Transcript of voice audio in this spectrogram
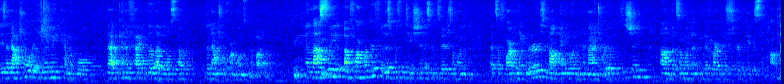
is a natural or human-made chemical that can affect the levels of the natural hormones in the body. And lastly, a farm worker for this presentation is considered someone that's a farm laborer, so not anyone in a managerial position, um, but someone that either harvests or picks the crop.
